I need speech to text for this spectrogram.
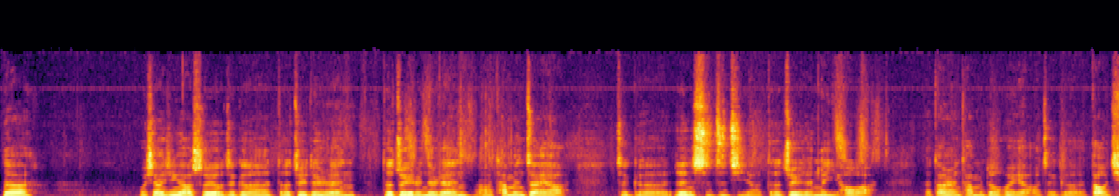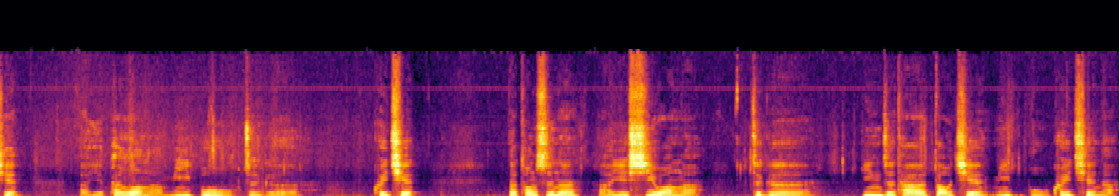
那我相信啊，所有这个得罪的人、得罪人的人啊，他们在啊。这个认识自己啊，得罪人了以后啊，那当然他们都会啊，这个道歉啊，也盼望啊弥补这个亏欠。那同时呢啊，也希望啊，这个因着他道歉弥补亏欠啊，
